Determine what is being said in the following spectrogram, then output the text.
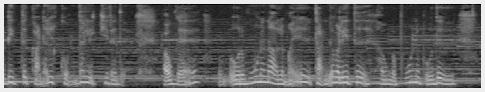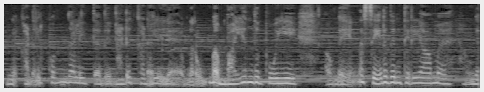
அடித்து கடல் கொந்தளிக்கிறது. அவங்க ஒரு மூணு நாலு மைல் தண்டு வலித்து அவங்க போன போது அங்கே கடல் கொந்தளித்தது நடுக்கடலில் அவங்க ரொம்ப பயந்து போய் அவங்க என்ன செய்யறதுன்னு தெரியாமல் அவங்க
